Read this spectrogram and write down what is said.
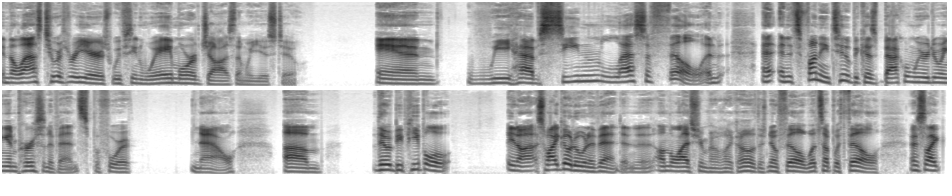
in the last two or three years, we've seen way more of Joz than we used to, and we have seen less of Phil. And, and, and it's funny too because back when we were doing in person events before now, um, there would be people, you know. So I go to an event and on the live stream I'm like, oh, there's no Phil. What's up with Phil? And it's like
